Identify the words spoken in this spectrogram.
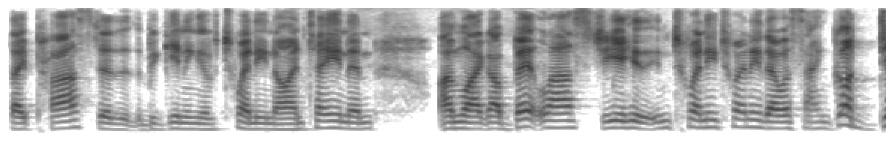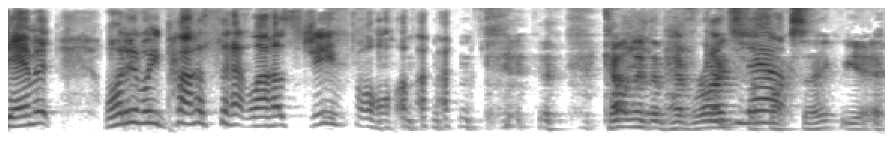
they passed it at the beginning of 2019, and I'm like, I bet last year in 2020 they were saying, God damn it, what did we pass that last year for? Can't let them have rights for fuck's sake. Yeah.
